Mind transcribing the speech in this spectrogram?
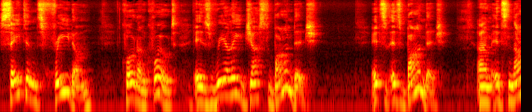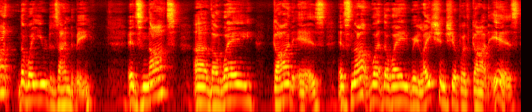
Satan's freedom, quote unquote, is really just bondage. It's it's bondage. Um, it's not the way you're designed to be. It's not uh, the way God is. It's not what the way relationship with God is.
